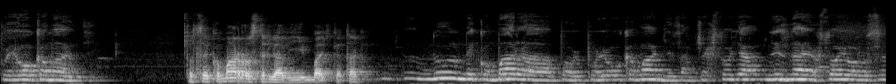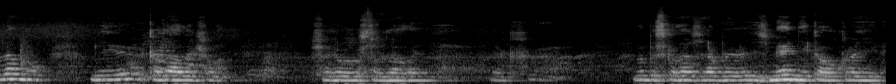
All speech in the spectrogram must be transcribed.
по його команді. То це комар розстріляв її батька, так? Ну, не комар, а по, по його команді там, чи хто. Я не знаю, хто його розстріляв, але мені казали, що, що його розстріляли, як, ну би сказати, якби ізменника України.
